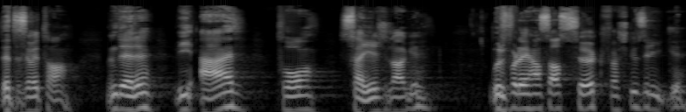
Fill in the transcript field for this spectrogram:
Dette skal vi ta. Men dere, vi er på seierslaget. Hvorfor det? Han sa 'søk først Guds rike'.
